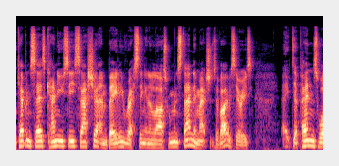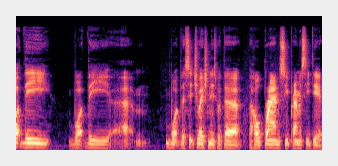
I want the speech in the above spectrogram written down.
Kevin says, "Can you see Sasha and Bayley wrestling in a last woman standing match at Survivor Series?" It depends what the what the um, what the situation is with the the whole brand supremacy deal.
